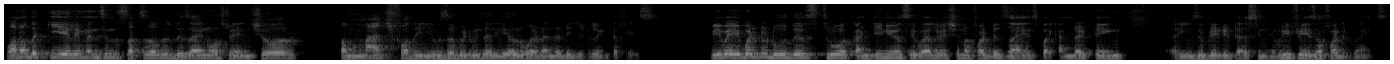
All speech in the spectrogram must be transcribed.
One of the key elements in the success of this design was to ensure a match for the user between the real world and the digital interface. We were able to do this through a continuous evaluation of our designs by conducting usability tests in every phase of our designs.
